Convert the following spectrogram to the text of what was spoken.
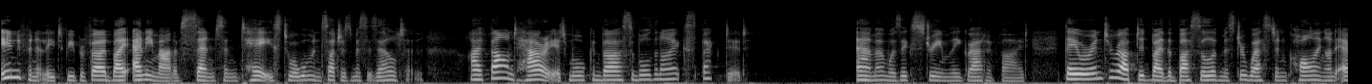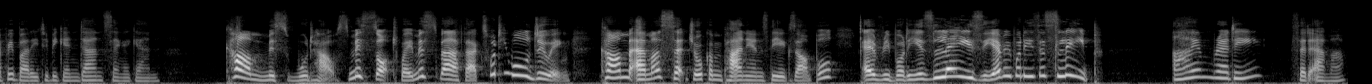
infinitely to be preferred by any man of sense and taste to a woman such as Mrs. Elton. I found Harriet more conversable than I expected." Emma was extremely gratified. They were interrupted by the bustle of Mr. Weston calling on everybody to begin dancing again. Come, Miss Woodhouse, Miss Otway, Miss Fairfax, what are you all doing? Come, Emma, set your companions the example. Everybody is lazy, everybody's asleep." "I am ready," said Emma,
